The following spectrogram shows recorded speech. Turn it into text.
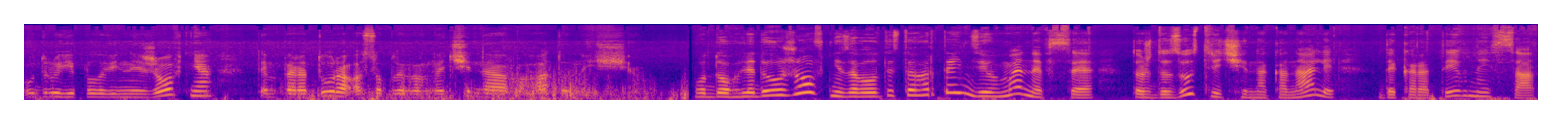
у другій половині жовтня температура, особливо вночі, набагато нижча. У догляду у жовтні за волотистою гортензією в мене все. Тож до зустрічі на каналі Декоративний сад.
